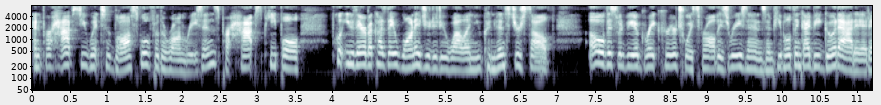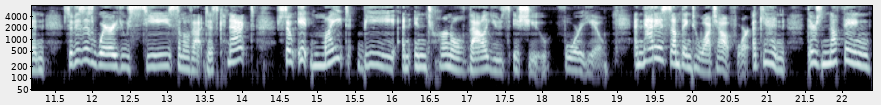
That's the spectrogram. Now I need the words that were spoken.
And perhaps you went to law school for the wrong reasons. Perhaps people put you there because they wanted you to do well and you convinced yourself, oh, this would be a great career choice for all these reasons. And people think I'd be good at it. And so this is where you see some of that disconnect. So it might be an internal values issue for you. And that is something to watch out for. Again, there's nothing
